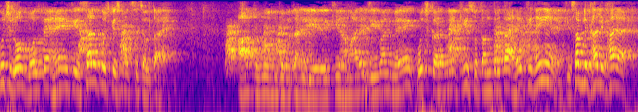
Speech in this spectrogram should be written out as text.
कुछ लोग बोलते हैं कि सब कुछ किस्मत से चलता है। आप प्रभु हमको बताइए कि हमारे जीवन में कुछ करने की स्वतंत्रता है कि नहीं है? कि सब लिखा लिखाया है?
